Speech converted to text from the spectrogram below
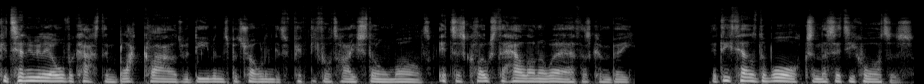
Continually overcast in black clouds with demons patrolling its 50 foot high stone walls, it's as close to hell on earth as can be. It details the walks and the city quarters.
